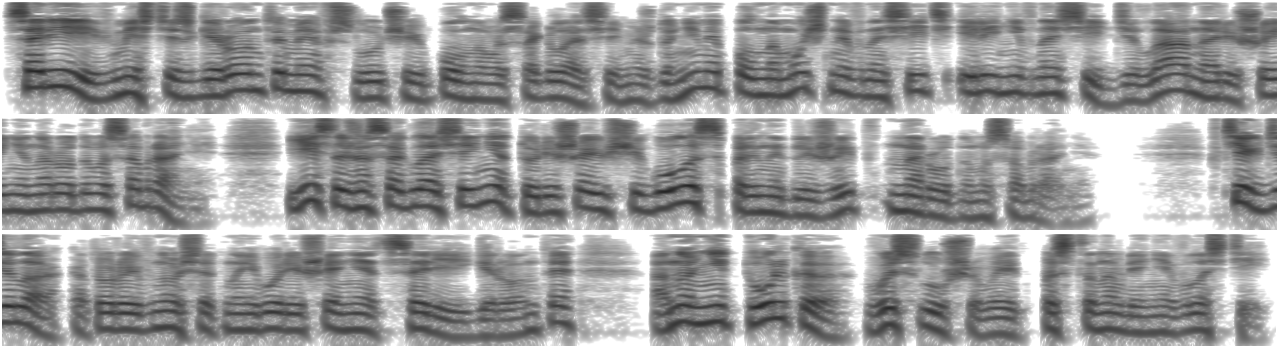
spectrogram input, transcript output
Цари вместе с геронтами, в случае полного согласия между ними, полномочны вносить или не вносить дела на решение Народного собрания. Если же согласия нет, то решающий голос принадлежит Народному собранию. В тех делах, которые вносят на его решение цари и геронты, оно не только выслушивает постановления властей,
